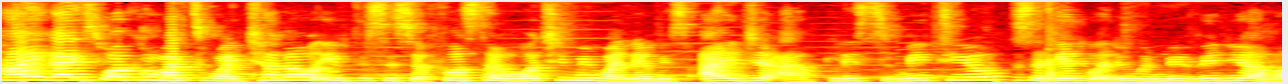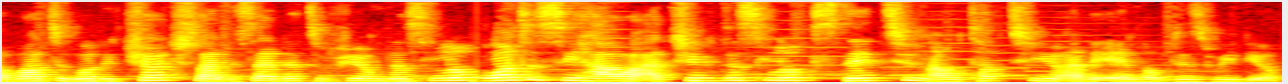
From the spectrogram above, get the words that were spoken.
hi guys welcome back to my channel. If this is your first time watching me my name is Ija i'm pleased to meet you. This is a get ready with me video. I'm about to go to church so i decided to film this look. If you want to see how i achieved this look. Stay tuned. I'll talk to you at the end of this video.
